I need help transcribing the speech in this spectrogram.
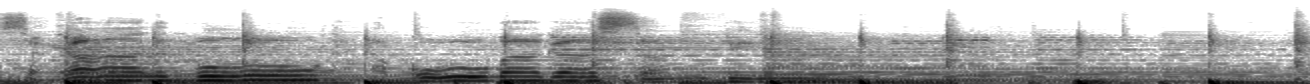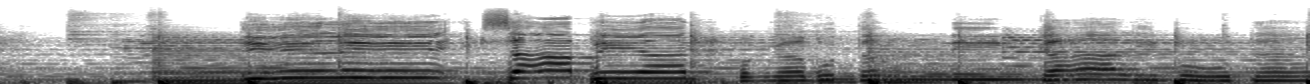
Sa ngalan mo ako magasambi Dili sa piyan Mga butang ning kalibutan.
